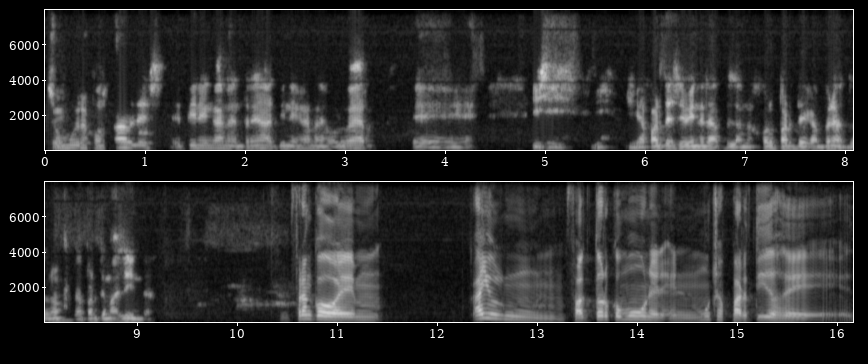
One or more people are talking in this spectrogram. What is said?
Son muy responsables, eh, tienen ganas de entrenar, tienen ganas de volver y, aparte se viene la, mejor parte del campeonato, ¿no? La parte más linda. Franco, em, hay un factor común en, muchos partidos de,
